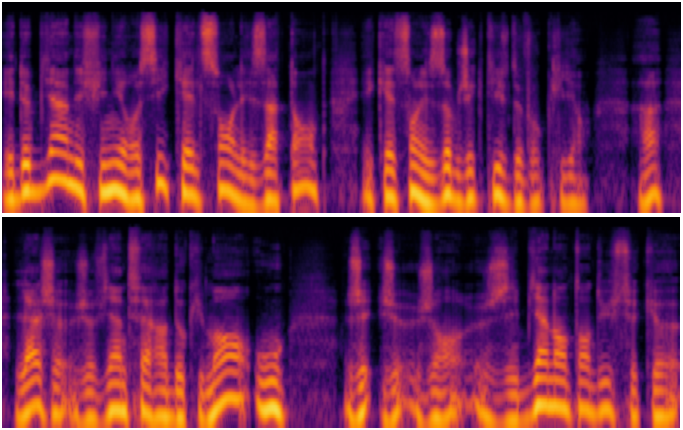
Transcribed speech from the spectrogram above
Et de bien définir aussi quelles sont les attentes et quels sont les objectifs de vos clients. Hein. Là, je, viens de faire un document où j'ai bien entendu ce que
